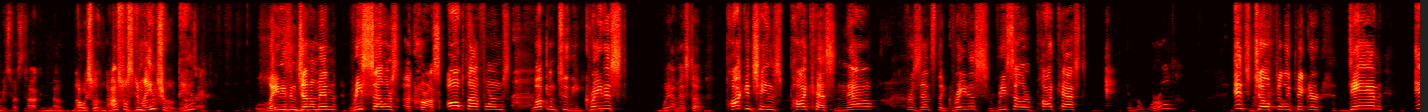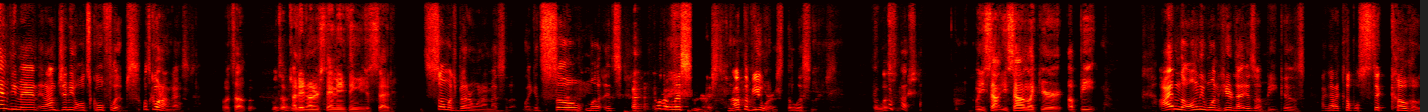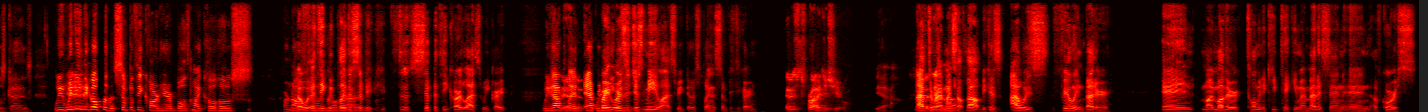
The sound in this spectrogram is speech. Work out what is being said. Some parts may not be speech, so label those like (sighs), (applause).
Are we supposed to talk? Oh, Are we supposed? I'm supposed to do my intro. oh, Damn. sorry. Ladies and gentlemen, resellers across all platforms, welcome to the greatest. Wait, I messed up. Pocket Change Podcast now presents the greatest reseller podcast in the world. It's Joe Philly Picker, Dan In Demand, and I'm Jimmy Old School Flips. What's going on, guys? What's up? What's up, I didn't understand anything you just said. It's so much better when I mess it up. Like it's so much. It's (laughs) for the listeners, not the viewers. The listeners. For listeners. (laughs) Well, you sound you sound like you're upbeat. I'm the only one here that is upbeat because I got a couple sick co-hosts, guys. We we need to go for the sympathy card here. Both my co-hosts are not. No, I think we well, played the sympathy, the sympathy card last week, right? We got to Yeah, play yeah. it every. Wait, week. or is it just me last week that was playing the sympathy card? It was probably just you. Yeah. I have But to then wrap myself out because I was feeling better, and my mother told me to keep taking my medicine, and of course,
